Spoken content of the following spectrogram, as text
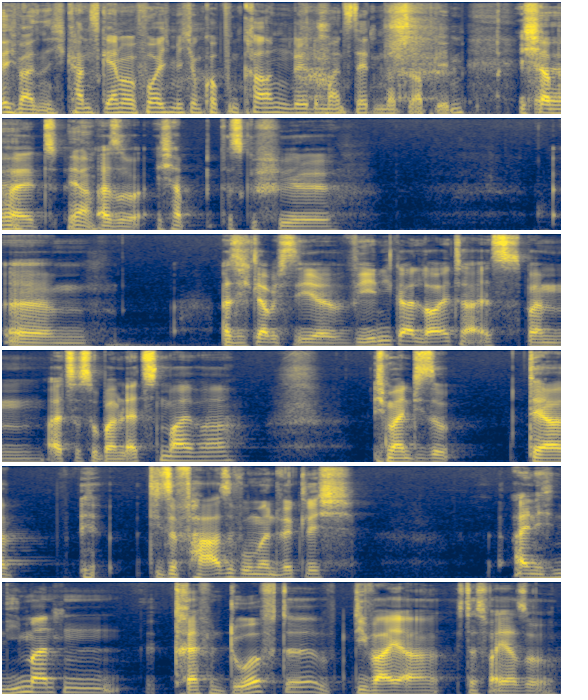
Ich weiß nicht. Ich kann es gerne mal, bevor ich mich um Kopf und Kragen rede, mein Statement dazu abgeben. Ich habe äh, halt, ja. also ich habe das Gefühl, ähm, also ich glaube, ich sehe weniger Leute als beim, als es so beim letzten Mal war. Ich meine, diese, der, diese Phase, wo man wirklich eigentlich niemanden treffen durfte, die war ja, das war ja so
